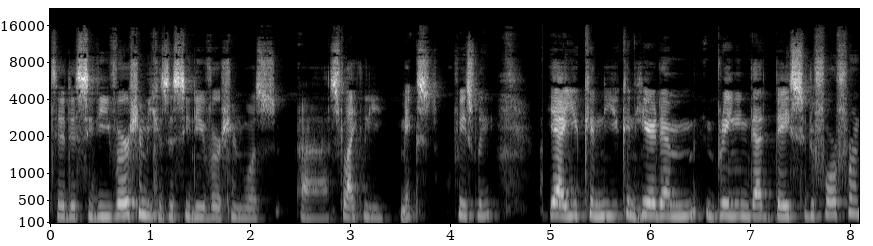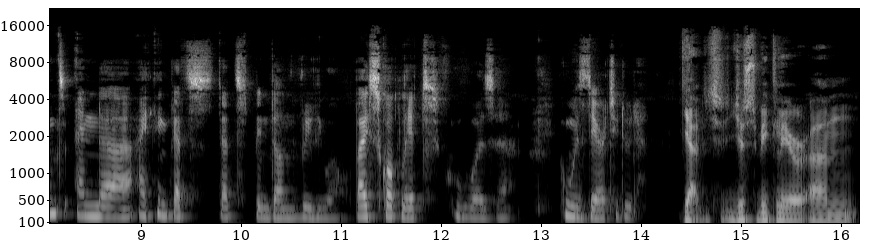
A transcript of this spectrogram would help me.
to the CD version, because the CD version was, uh, slightly mixed, obviously. Yeah, you can, you can hear them bringing that bass to the forefront. And, uh, I think that's, that's been done really well by Scott Litt, who was, uh, who was there to do that. Yeah, just to be clear, um,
